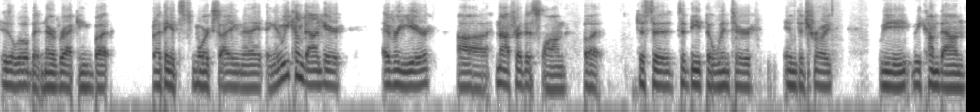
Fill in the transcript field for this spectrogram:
is a little bit nerve wracking, but, but I think it's more exciting than anything. And we come down here every year, uh, not for this long, but just to, to beat the winter in Detroit. We, we come down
